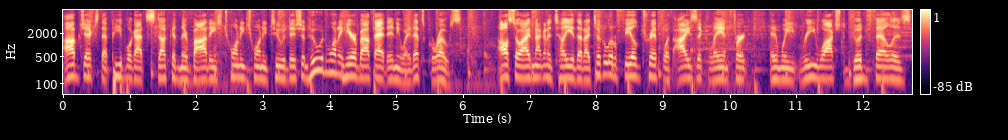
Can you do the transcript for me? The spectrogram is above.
objects that people got stuck in their bodies 2022 edition. Who would want to hear about that anyway? That's gross also, I'm not going to tell you that I took a little field trip with Isaac Lanfert and we rewatched Goodfellas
